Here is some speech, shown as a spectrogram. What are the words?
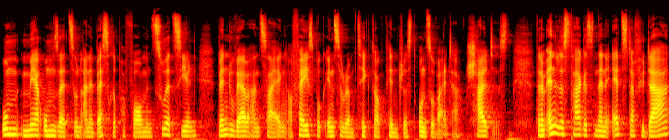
um mehr Umsätze und eine bessere Performance zu erzielen, wenn du Werbeanzeigen auf Facebook, Instagram, TikTok, Pinterest und so weiter schaltest. Denn am Ende des Tages sind deine Ads dafür da,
